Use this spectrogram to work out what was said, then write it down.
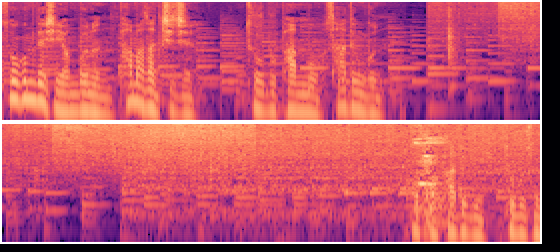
소금 대신 염분은 파마산 치즈, 두부 반모 4등분. 버터 가두기 두부술.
